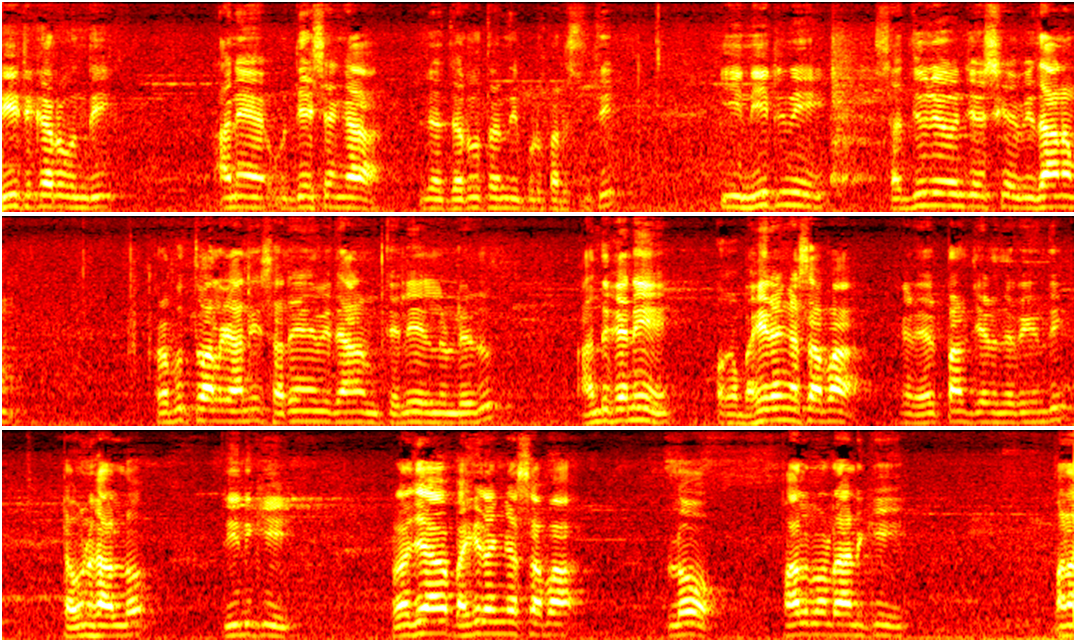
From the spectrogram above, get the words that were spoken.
నీటి కరువు ఉంది అనే ఉద్దేశంగా ఇది జరుగుతుంది ఇప్పుడు పరిస్థితి. ఈ నీటిని సద్వినియోగం చేసే విధానం ప్రభుత్వాలు కానీ సరైన విధానం తెలియడం లేదు. అందుకని ఒక బహిరంగ సభ ఇక్కడ ఏర్పాటు చేయడం జరిగింది. టౌన్ హాల్లో దీనికి ప్రజా బహిరంగ సభలో పాల్గొనడానికి మన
